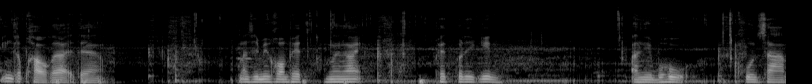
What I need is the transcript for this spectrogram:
กินกับเขาก็ได้แต่ มันจะมีความเผ็ดน้อยๆเผ็ดพอได้กิน อันนี้บูฮูคูณสาม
